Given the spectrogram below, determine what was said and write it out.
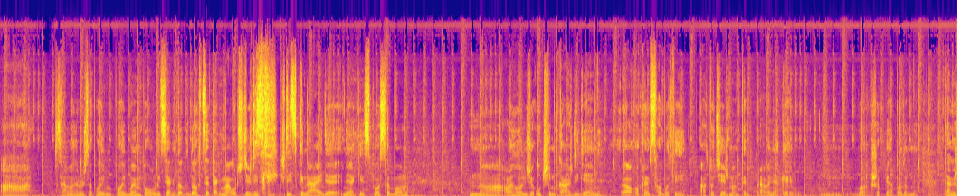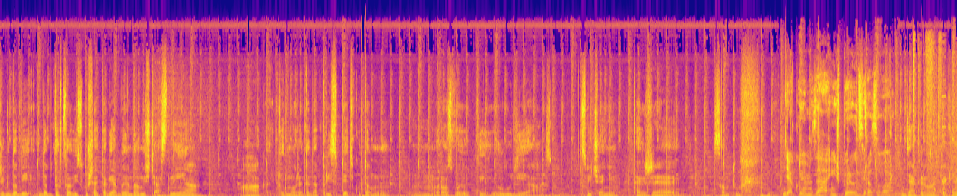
A samozrejme, že sa pohybujem po uliciach. Kto, chce, tak ma určite vždy, vždycky nájde nejakým spôsobom. No ale hovorím, že učím každý deň, okrem soboty a to tiež mám teda práve nejaké mm, workshopy a podobne. Takže kto by, kto by to chcel vyskúšať, tak ja budem veľmi šťastný a, a keď môžem teda prispieť ku tomu mm, rozvoju tých ľudí a cvičeniu. Takže som tu. Ďakujem za inšpirujúci rozhovor. Ďakujem veľmi pekne.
